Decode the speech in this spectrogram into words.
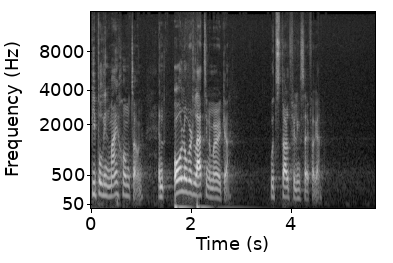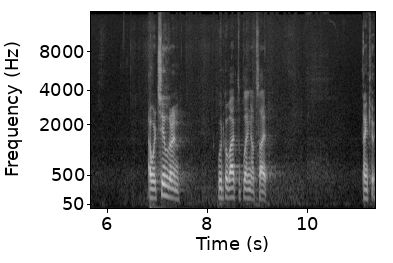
people in my hometown, and all over Latin America would start feeling safe again. Our children would go back to playing outside. Thank you.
